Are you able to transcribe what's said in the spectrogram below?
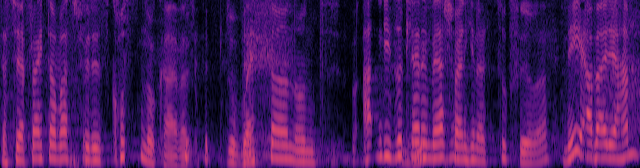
Das wäre vielleicht auch was für das Krustenlokal, was so Western und Hatten die so kleine Meerschweinchen als Zugführer? nee, aber der haben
